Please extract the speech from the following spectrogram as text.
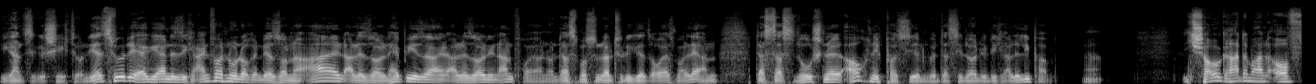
die ganze Geschichte. Und jetzt würde er gerne sich einfach nur noch in der Sonne ahlen. Alle sollen happy sein, alle sollen ihn anfeuern. Und das musst du natürlich jetzt auch erstmal lernen, dass das so schnell auch nicht passieren wird, dass die Leute dich alle lieb haben. Ich schaue gerade mal auf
